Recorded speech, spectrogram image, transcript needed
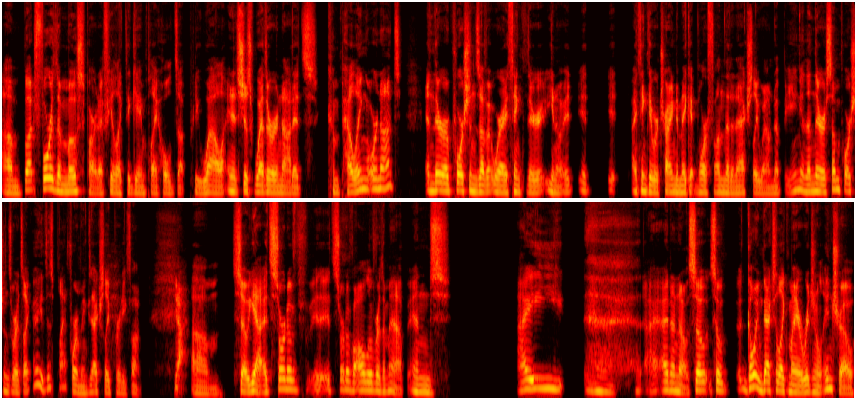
Um, but for the most part, I feel like the gameplay holds up pretty well, and it's just whether or not it's compelling or not. And there are portions of it where I think they're, you know, it, it, it. I think they were trying to make it more fun than it actually wound up being. And then there are some portions where it's like, hey, this platforming is actually pretty fun. Yeah. Um. So yeah, it's sort of, it's sort of all over the map, and I, I, I don't know. So so going back to like my original intro,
